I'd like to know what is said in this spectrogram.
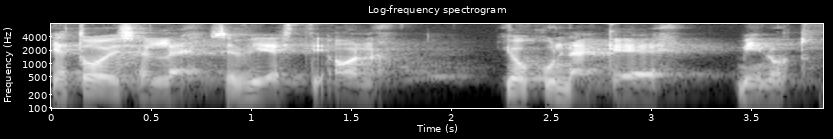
ja toiselle se viesti on, joku näkee minut.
